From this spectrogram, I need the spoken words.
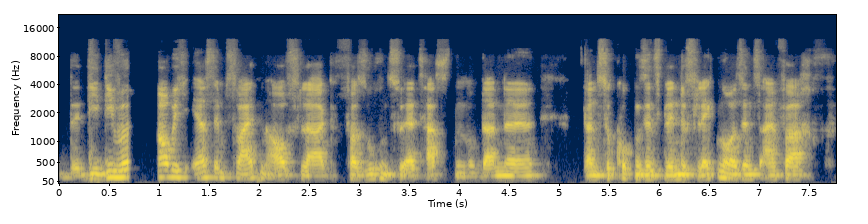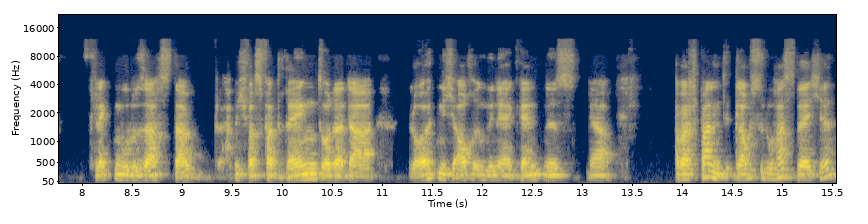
die, die würde glaube ich, erst im zweiten Aufschlag versuchen zu ertasten, um dann, äh, dann zu gucken, sind es blinde Flecken oder sind es einfach Flecken, wo du sagst, da habe ich was verdrängt oder da leugne ich auch irgendwie eine Erkenntnis. Ja. Aber spannend. Glaubst du, du hast welche?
